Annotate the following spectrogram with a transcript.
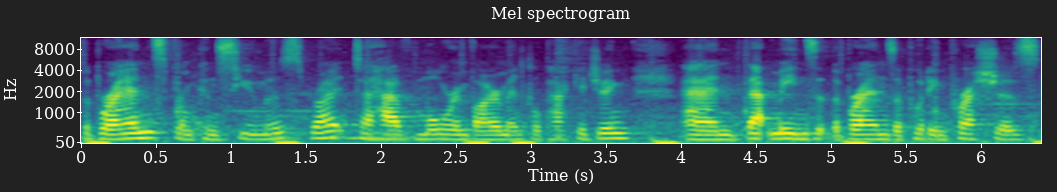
the brands from consumers, right, to have more environmental packaging. And that means that the brands are putting pressures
